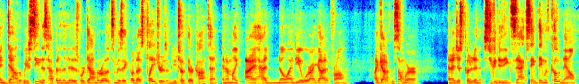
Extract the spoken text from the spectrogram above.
And down, we've seen this happen in the news where down the road, somebody's like, oh, that's plagiarism. You took their content. And I'm like, I had no idea where I got it from. I got it from somewhere and I just put it in. So you can do the exact same thing with code now,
